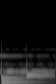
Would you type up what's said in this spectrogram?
you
